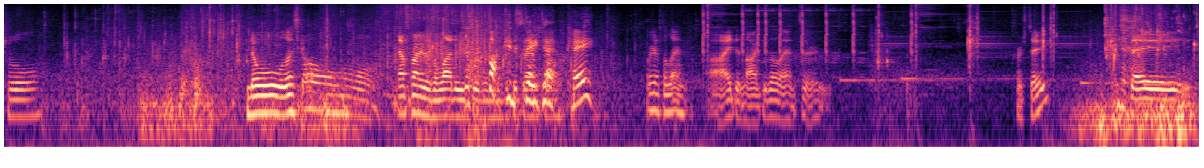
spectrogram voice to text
Actual? No, let's go. That probably was a lot easier. Just than fucking stay dead, okay? Where got the lantern? Oh, I did not get the lantern. First aid? First aid.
